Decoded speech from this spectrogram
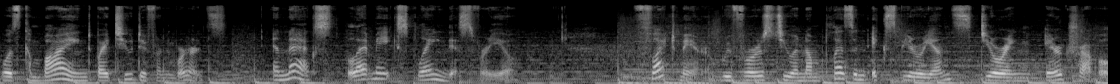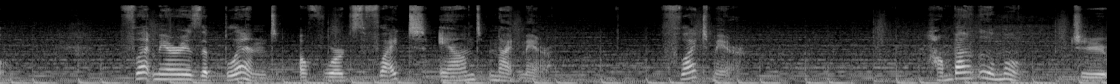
was combined by two different words. And next, let me explain this for you. Flightmare refers to an unpleasant experience during air travel. Flightmare is a blend of words flight and nightmare. Flightmare 航班噩梦指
